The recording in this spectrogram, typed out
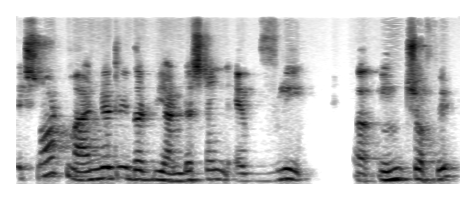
it's not mandatory that we understand every uh, inch of it.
